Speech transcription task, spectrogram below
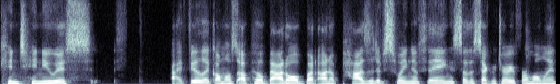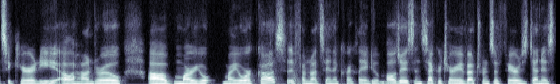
continuous I feel like almost uphill battle, but on a positive swing of things. So the Secretary for Homeland Security, Alejandro uh, Mayor- Mayorkas, if I'm not saying that correctly, I do apologize, and Secretary of Veterans Affairs Denis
